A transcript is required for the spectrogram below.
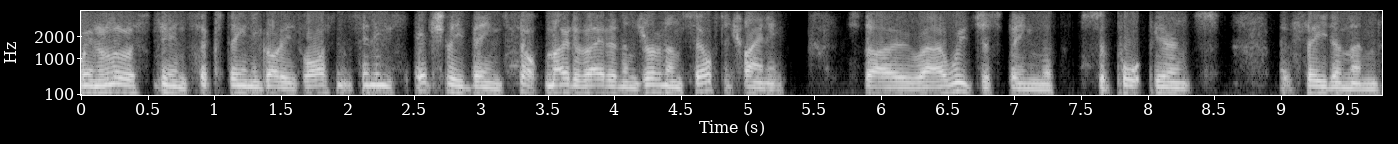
when Lewis turned 16, he got his license, and he's actually been self-motivated and driven himself to training. So uh, we've just been the support parents that feed him and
